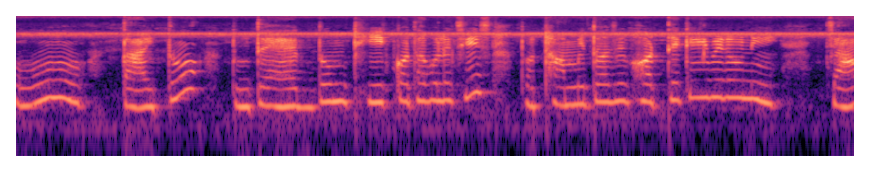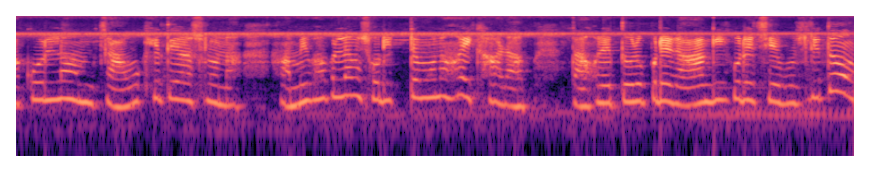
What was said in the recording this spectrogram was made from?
ও, তাই তো? তুই তো একদম ঠিক কথা বলেছিস। তোর ঠাম্মি তো আজ ঘর থেকেই বেরোনি চা করলাম, চাও খেতে আসলো না। আমি ভাবলাম শরীরটা মনে হয় খারাপ। তাহলে তোর উপরে রাগই করেছে, বুঝলি তো?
